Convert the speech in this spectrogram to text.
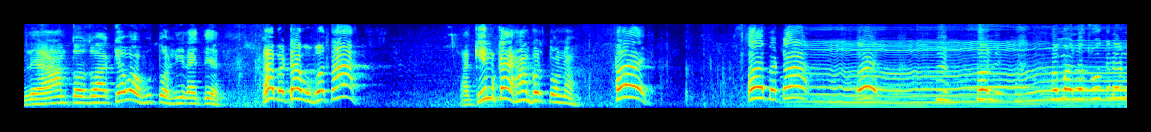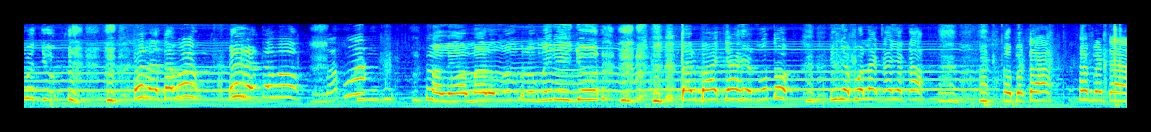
લે, આમ તો જો આ કેવો હૂતો નિરાતે. એ બટા, ઊભો થા. આ કેમ કાંઈ સાંભળતો ના? હે એ બટા એ અમારા છોકરાનું વધ્યું એ રાધાવો એ રાધાવો બાપુ? અલે અમારો છોકરો મરી ગયો. તાર બા ક્યાં હે જોતો? એને બોલાય કાય કા બેટા અ બટા.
